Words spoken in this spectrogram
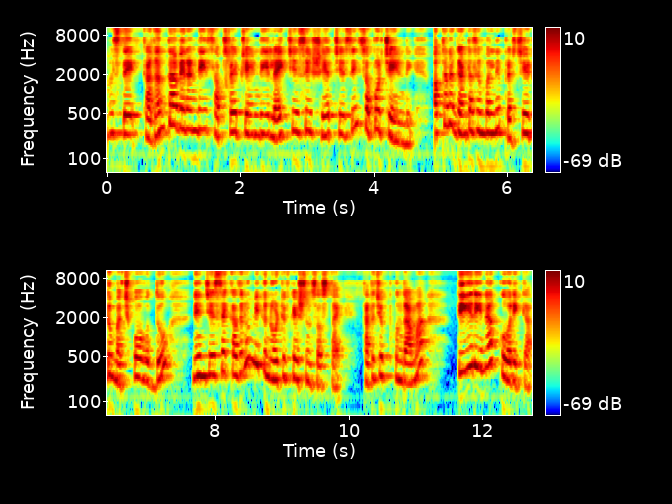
నమస్తే. కథంతా వినండి సబ్స్క్రైబ్ చేయండి లైక్ చేసి షేర్ చేసి సపోర్ట్ చేయండి. పక్కన గంట సింబల్ని ప్రెస్ చేయడం మర్చిపోవద్దు. నేను చేసే కథలు మీకు నోటిఫికేషన్స్ వస్తాయి. కథ చెప్పుకుందామా? తీరిన కోరిక.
